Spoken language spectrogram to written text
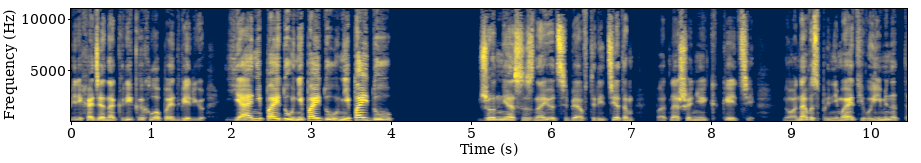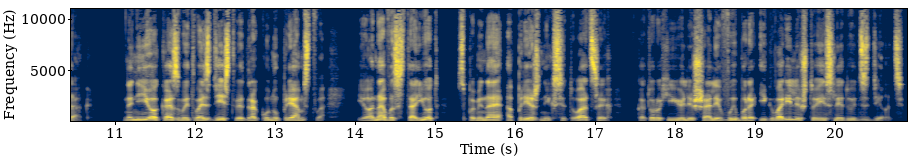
переходя на крик и хлопая дверью. «Я не пойду, не пойду, не пойду!» Джон не осознает себя авторитетом по отношению к Кэти, но она воспринимает его именно так. На нее оказывает воздействие дракон упрямства, и она восстает, вспоминая о прежних ситуациях, в которых ее лишали выбора и говорили, что ей следует сделать.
